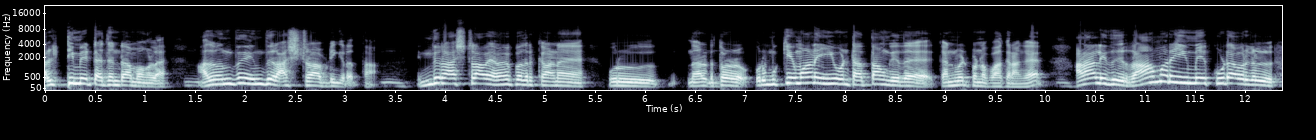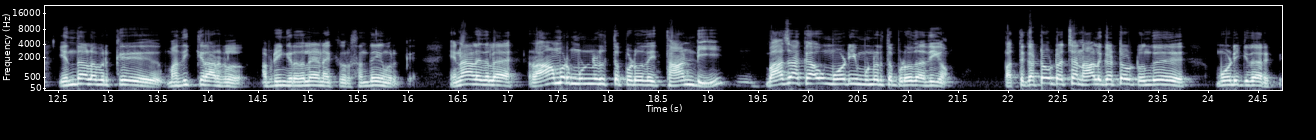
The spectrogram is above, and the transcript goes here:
அல்டிமேட் அஜெண்டாமாங்கள அது வந்து இந்து ராஷ்டிரா அப்படிங்கிறது தான். இந்து ராஷ்டிராவை அமைப்பதற்கான ஒரு ஒரு முக்கியமான ஈவெண்ட்டாக தான் அவங்க இதை கன்வெர்ட் பண்ண பார்க்குறாங்க ஆனால் இது ராமரையுமே கூட அவர்கள் எந்த அளவிற்கு மதிக்கிறார்கள் அப்படிங்கிறதுல எனக்கு ஒரு சந்தேகம் இருக்கு. ஏன்னால் இதில் ராமர் முன்னிறுத்தப்படுவதை தாண்டி பாஜகவும் மோடியும் முன்னிறுத்தப்படுவது அதிகம். பத்து கட் அவுட் வச்சா நாலு கட் அவுட் வந்து மோடிக்கு தான் இருக்கு.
